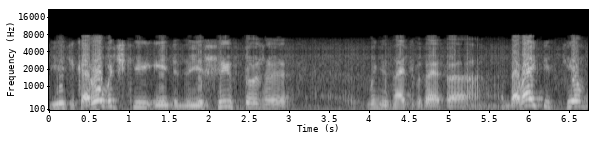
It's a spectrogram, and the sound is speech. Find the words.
и эти коробочки, и эти ешив тоже, э, вы не знаете, куда это. Давайте тем,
